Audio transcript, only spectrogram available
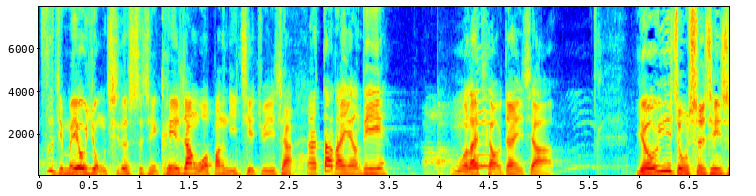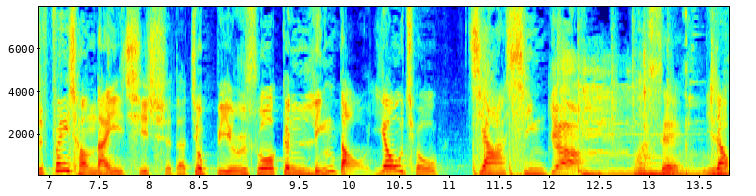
自己没有勇气的事情，可以让我帮你解决一下？那大胆杨迪，我来挑战一下。有一种事情是非常难以启齿的，就比如说跟领导要求加薪。哇塞，你让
